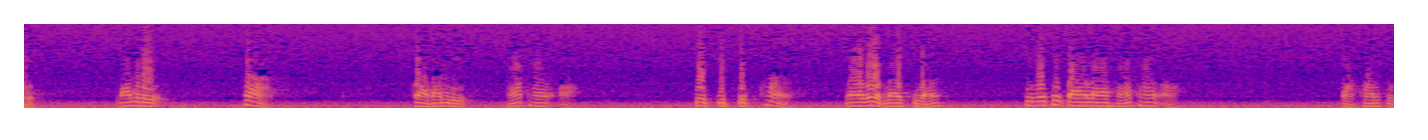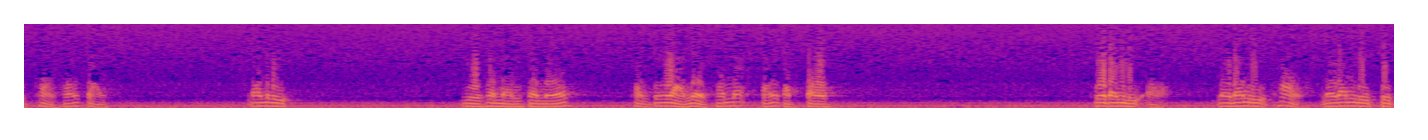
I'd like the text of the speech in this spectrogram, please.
ริตดำริชอบกว่าดำริหาทางออก จิตจิตจิตข้องในรูปในเสียง ที่นี้ที่จารณาหาทางออก จากความจิตข้องของใจดำริอยู่สม่ำเสมอขันจึงว่าเนกธรรมะสังกับโตคือดำริออกไม่ดำริเข้าไม่ดำริจิต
